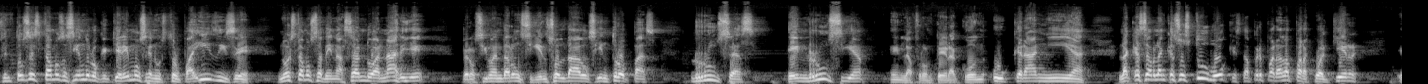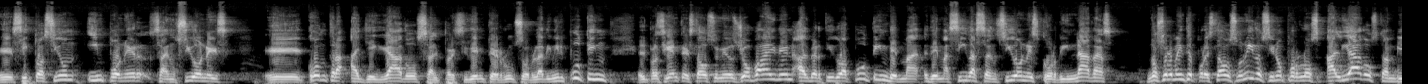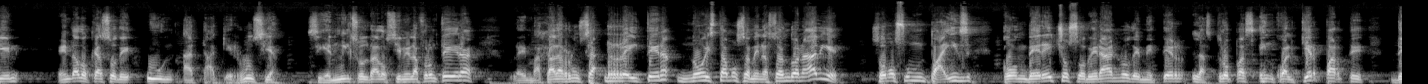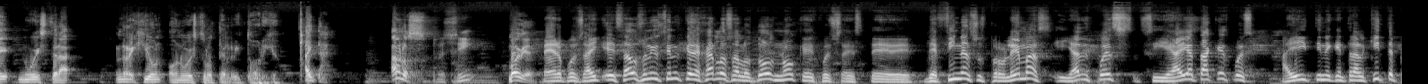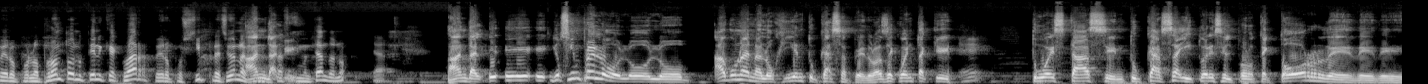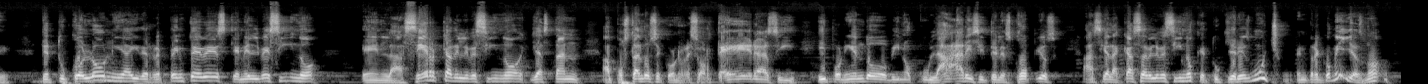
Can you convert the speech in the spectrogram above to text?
Entonces estamos haciendo lo que queremos en nuestro país, dice. No estamos amenazando a nadie, pero sí mandaron 100 soldados, 100 tropas rusas en Rusia, en la frontera con Ucrania. La Casa Blanca sostuvo que está preparada para cualquier eh, situación imponer sanciones eh, contra allegados al presidente ruso Vladimir Putin. El presidente de Estados Unidos, Joe Biden, ha advertido a Putin de, de masivas sanciones coordinadas, no solamente por Estados Unidos, sino por los aliados también, en dado caso de un ataque. Rusia, 100 mil soldados tiene la frontera. La embajada rusa reitera, no estamos amenazando a nadie. Somos un país con derecho soberano de meter las tropas en cualquier parte de nuestra región o nuestro territorio. Ahí está. Vámonos. Pues sí. Muy bien. Pero pues hay, Estados Unidos tiene que dejarlos a los dos, ¿no? Que pues este definan sus problemas y ya después, si hay ataques, pues ahí tiene que entrar al quite, pero por lo pronto no tiene que actuar, pero pues sí presiona, como Ándale. estás comentando, ¿no? Ya. Ándale. Eh, eh, eh, yo siempre lo, lo, lo hago una analogía en tu casa, Pedro. Haz de cuenta que tú estás en tu casa y tú eres el protector de, de, de, de tu colonia y de repente ves que en el vecino, en la cerca del vecino, ya están apostándose con resorteras y, y poniendo binoculares y telescopios hacia la casa del vecino que tú quieres mucho, entre comillas, ¿no?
